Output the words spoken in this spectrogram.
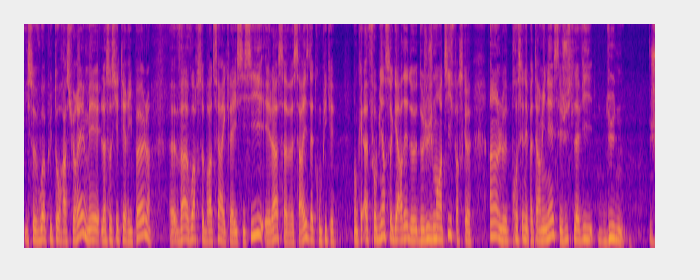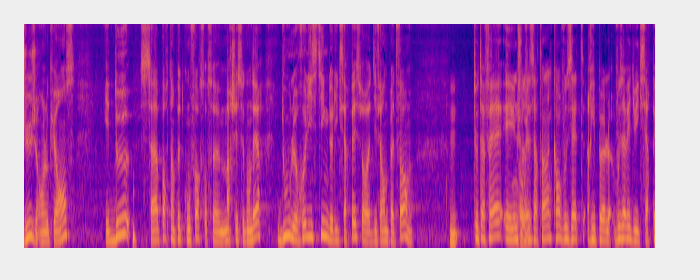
ils se voient plutôt rassurés, mais la société Ripple va avoir ce bras de fer avec la SEC, et là, ça risque d'être compliqué. Donc il faut bien se garder de, de jugement hâtif parce que, un, le procès n'est pas terminé, c'est juste l'avis d'une juge en l'occurrence. Et deux, ça apporte un peu de confort sur ce marché secondaire, d'où le relisting de l'XRP sur différentes plateformes. Tout à fait. Et une chose est certaine, quand vous êtes Ripple, vous avez du XRP.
